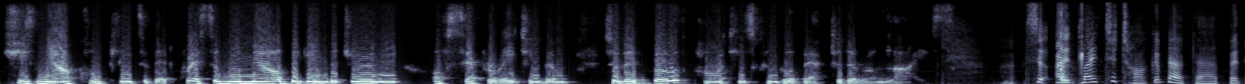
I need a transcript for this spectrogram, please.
She's now completed that quest, and we now begin the journey of separating them so that both parties can go back to their own lives. So I'd like to talk about that, but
